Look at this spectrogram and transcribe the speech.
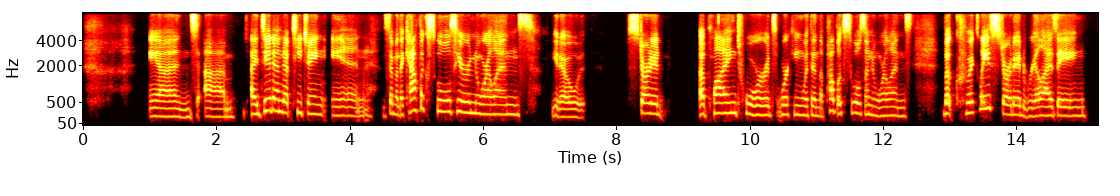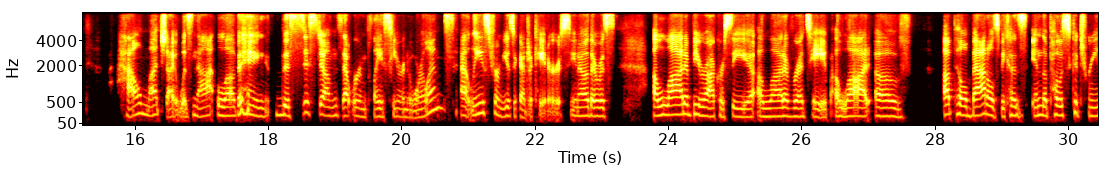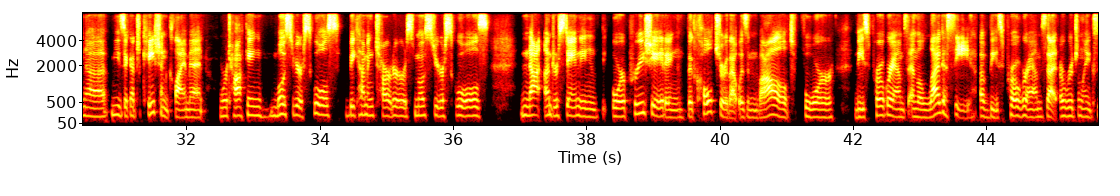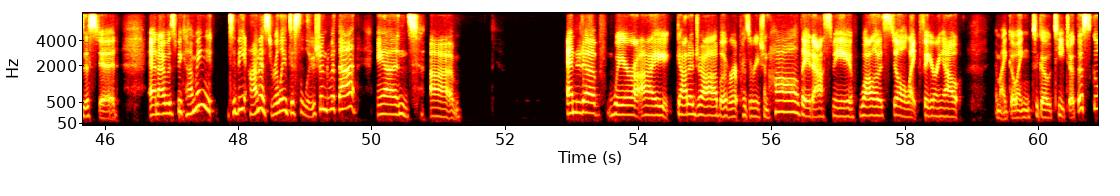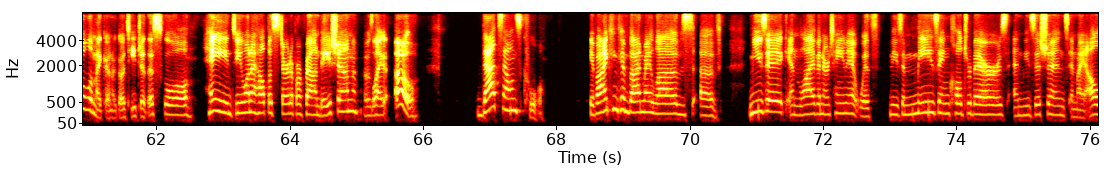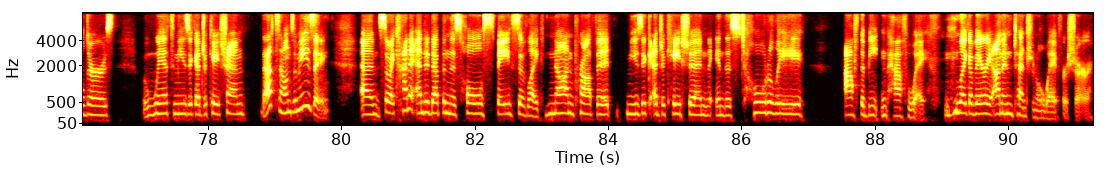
And um, I did end up teaching in some of the Catholic schools here in New Orleans, you know, started applying towards working within the public schools in New Orleans, but quickly started realizing how much I was not loving the systems that were in place here in New Orleans, at least for music educators. You know, there was a lot of bureaucracy, a lot of red tape, a lot of uphill battles because in the post Katrina music education climate, we're talking most of your schools becoming charters, most of your schools not understanding or appreciating the culture that was involved for these programs and the legacy of these programs that originally existed. And I was becoming, to be honest, really disillusioned with that. And um, ended up where I got a job over at Preservation Hall. They had asked me while I was still like figuring out, am I going to go teach at this school? Am I going to go teach at this school? Hey, do you want to help us start up our foundation? I was like, oh, that sounds cool. If I can combine my loves of music and live entertainment with these amazing culture bearers and musicians and my elders with music education, that sounds amazing. And so I kind of ended up in this whole space of like nonprofit music education in this totally off the beaten pathway, like a very unintentional way for sure.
